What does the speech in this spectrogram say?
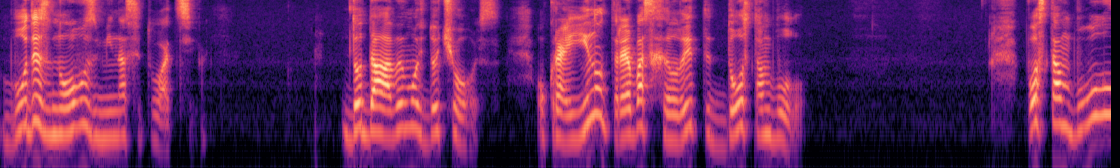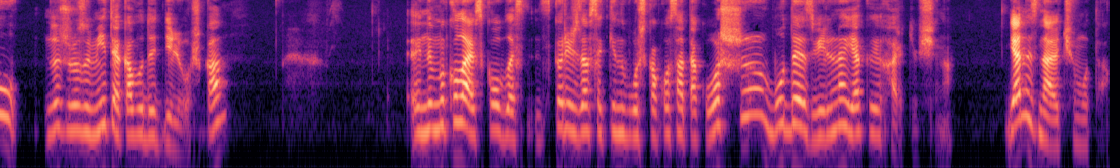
Буде знову зміна ситуації. Додавимось до чогось. Україну треба схилити до Стамбулу. По Стамбулу, ви ж розумієте, яка буде дільошка. Е, Миколаївська область, скоріш за все, Кінбурзька коса також буде звільнена, як і Харківщина. Я не знаю, чому так.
